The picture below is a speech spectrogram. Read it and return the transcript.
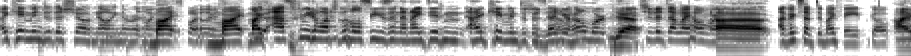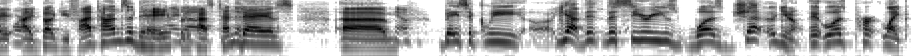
I came into the show knowing there were going My- to be spoilers. my- my- you asked me to watch the whole season and I didn't. I came into this. Should've done your knowing- homework. Yeah. I should have done my homework. uh, I've accepted my fate. Go. go I for I it. bugged you five times a day I for the know. past ten days. Um, Yep. Basically, uh, yeah. This, this series was je- you know it was per like it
